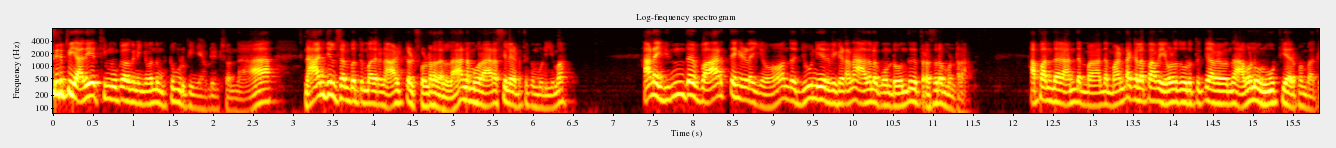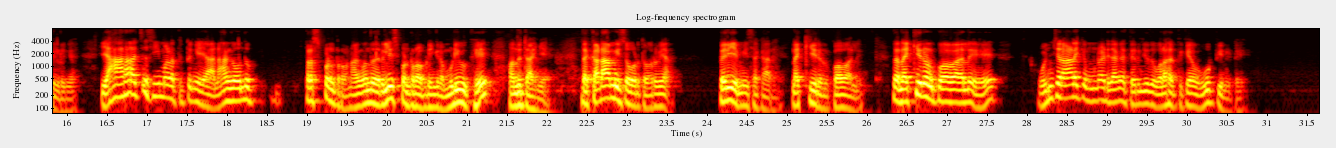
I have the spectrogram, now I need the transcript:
திருப்பி அதே திமுகவுக்கு நீங்கள் வந்து முட்டு கொடுப்பீங்க அப்படின்னு சொன்னால் நாஞ்சில் சம்பத்து மாதிரியான ஆட்கள் சொல்கிறதெல்லாம் நம்ம ஒரு அரசியல் எடுத்துக்க முடியுமா? ஆனால் இந்த வார்த்தைகளையும் அந்த ஜூனியர் விகடனை அதில் கொண்டு வந்து பிரசுரம் பண்ணுறான் அப்போ அந்த அந்த ம அந்த மண்டக்கலப்பை அவன் எவ்வளோ தூரத்துக்கு அவன் வந்து அவனும் ஒரு ஊப்பியாக இருப்பான் பார்த்துக்கிடுங்க யாராச்சும் சீமானை திட்டுங்கய்யா. நாங்கள் வந்து ப்ரெஸ் பண்ணுறோம் நாங்கள் வந்து ரிலீஸ் பண்ணுறோம் அப்படிங்கிற முடிவுக்கு வந்துட்டாங்க. இந்த கடா மீசை ஒருத்தன் வருவேன். பெரிய மீசக்காரன் நக்கீரன் கோவாலு. இந்த நக்கீரன் கோவாலு கொஞ்ச நாளைக்கு முன்னாடி தாங்க தெரிஞ்சது உலகத்துக்கே அவன் ஊப்பின்னுட்டு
